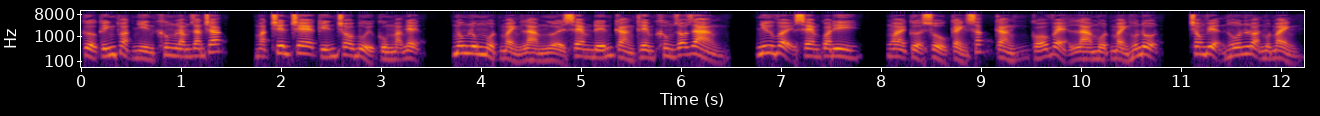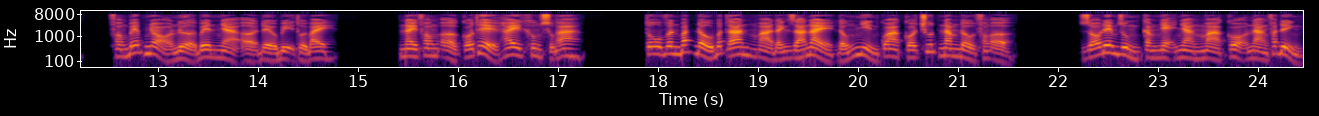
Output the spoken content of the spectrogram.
Cửa kính thoạt nhìn không lắm gian chắc, mặt trên che kín cho bụi cùng mạng nhện, mông lung một mảnh làm người xem đến càng thêm không rõ ràng, như vậy xem qua đi, ngoài cửa sổ cảnh sắc càng có vẻ là một mảnh hỗn độn, trong viện hỗn loạn một mảnh, phòng bếp nhỏ nửa bên nhà ở đều bị thổi bay. Này phòng ở có thể hay không xuống A? Tô Vân bắt đầu bất an mà đánh giá này đống nhìn qua có chút năm đầu phòng ở. Gió đêm dùng cầm nhẹ nhàng mà cọ nàng phát đỉnh,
